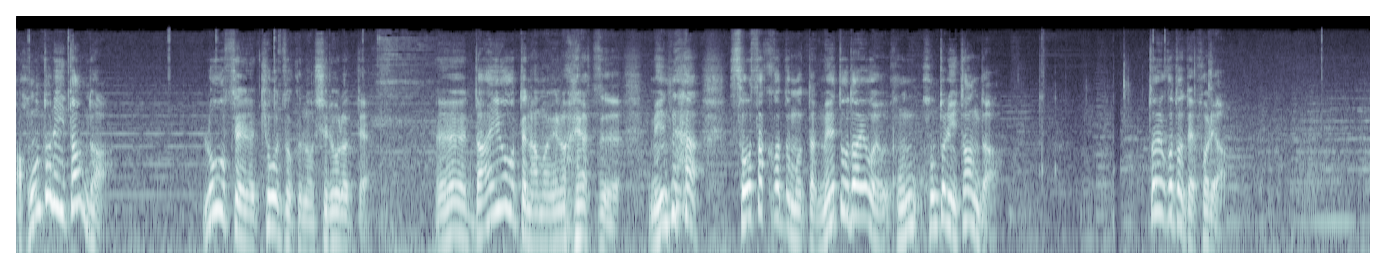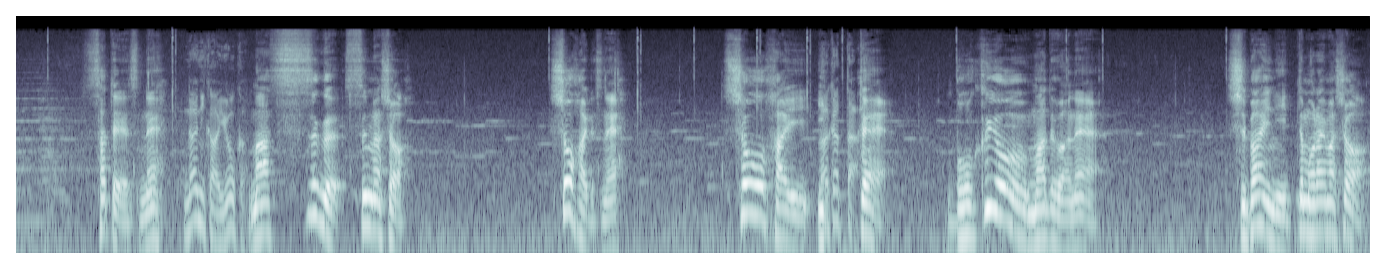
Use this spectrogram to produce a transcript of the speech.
あ本当にいたんだ。老世強族の首領だって。えー、大王って名前のやつ。みんな創作かと思った。ら名刀大王ほん本当にいたんだ。ということでフォリアさてですね何か用か。まっすぐ進みましょ勝敗ですね。勝敗行って牧羊まではね芝居に行ってもらいましょ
